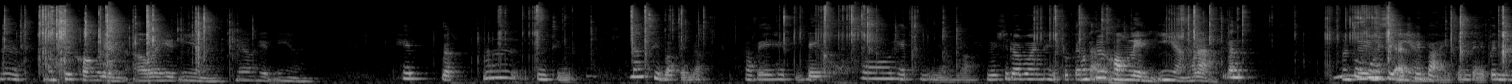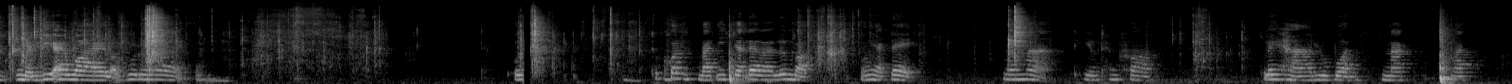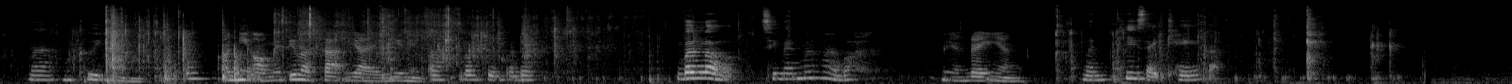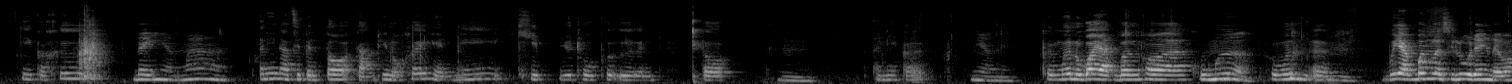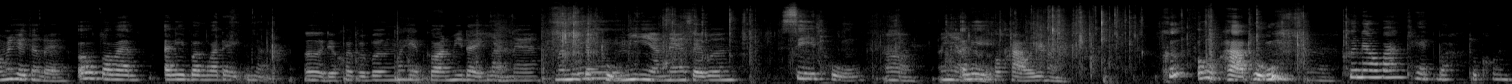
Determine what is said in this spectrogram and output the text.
อืมมันคือของเล่นเอาไว้เฮ็ดอีหยังแนวเฮ็ดอีหยังเฮ็ดแบบมันจริงๆมันสิบ่เป็นแบบเอาไปเฮ็ดเดคอเฮ็ดอิหยังบ่หนูคิดว่าบ่เป็นเฮ็ดตุ๊กมันตาคือของเล่นอีหยังล่ะ มันมัมันนคือคือสิเสียองธิบายจังไดเป็นเหมือน DIY เหรอพูดง่ายๆอุ๊ยทุกคนบัดนี้แกะได้แล้วเริ่มบอกหนูอยากได้มาม่า ที่อยู่ทั้งคอเลยหาลูกบอลนักนักมามันคืออีหยังเอานี่ออกในที่ละสะใหญ่นี่นี่อะลองจูนก่อนเด้อเบิ่งแล้วซีเมนต์มาม่าบ่นี่หยังได้อีหยังเหมือนที่ใส่เค้กอะนี่ก็คือได้อีหยังมาอันนี้น่าจะเป็นโต๊ะตามที่หนูเคยเห็นในคลิป YouTube ผู้อื่น โต๊ะอืมอันนี้ก็นี่หยังนี่เครื่องมือหนูบ่อยากเบิ่งเพราะว่าคู่มือคู่มือเอออืมบ่อยากเบิ่งแล้วสิรู้ได้จังไดว่ามันเฮ็ดจังไดโอ้ประมาณอันนี้เบิ่งว่าได้อิหยังเออเดี๋ยวค่อยไปเบิ่งมาเฮ็ดก่อนมีได้อีหยังแหน่มันมีจักถุงมีอีหยังแหน่ใส่เบิ่งสี่ถุง เอออันหยังอันนี้ ขาวๆอยู่หั่นคือโอ้หาถุง เออคือแนวว่างเค้กบ่ทุกคน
